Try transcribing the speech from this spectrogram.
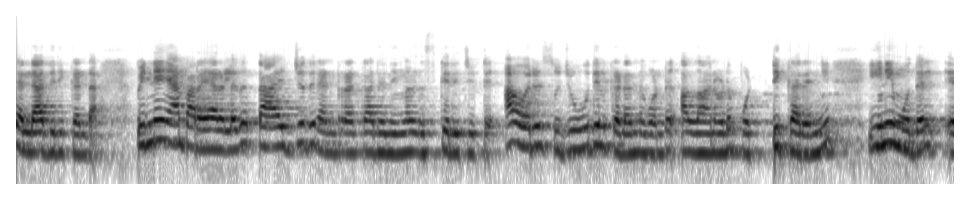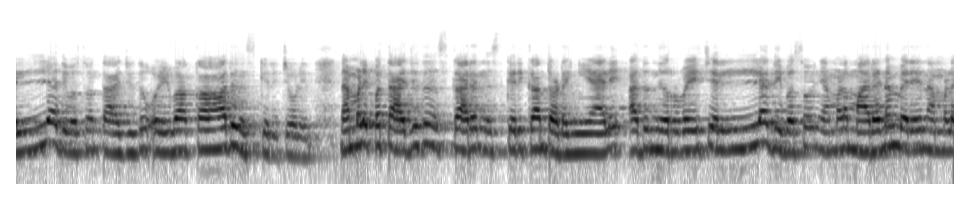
ചെല്ലാതിരിക്കണ്ട. പിന്നെ ഞാൻ പറയാറുള്ളത് താജ്ജുദ് രണ്ടിറക്കാതെ നിങ്ങൾ നിസ്കരിച്ചിട്ട് ആ ഒരു സുജൂതിൽ കിടന്നുകൊണ്ട് അള്ളഹാനോട് പൊട്ടിക്കരഞ്ഞ് ഇനി മുതൽ എല്ലാ ദിവസവും താജ്ജുദ് ഒഴിവാക്കാതെ നിസ്കരിച്ചോളി. നമ്മളിപ്പോൾ താജ്ജുദ് നിസ്കാരം നിസ്കരിക്കാൻ തുടങ്ങിയാൽ അത് നിർവഹിച്ച് എല്ലാ ദിവസവും നമ്മൾ മരണം വരെ നമ്മൾ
